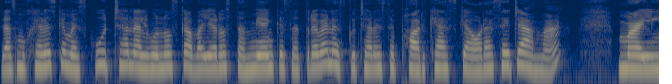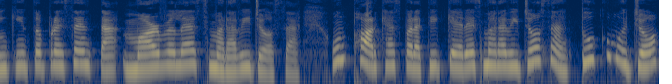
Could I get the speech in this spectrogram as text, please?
las mujeres que me escuchan, algunos caballeros también que se atreven a escuchar este podcast que ahora se llama Marlene Quinto presenta Marvelous Maravillosa, un podcast para ti que eres maravillosa. Tú como yo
